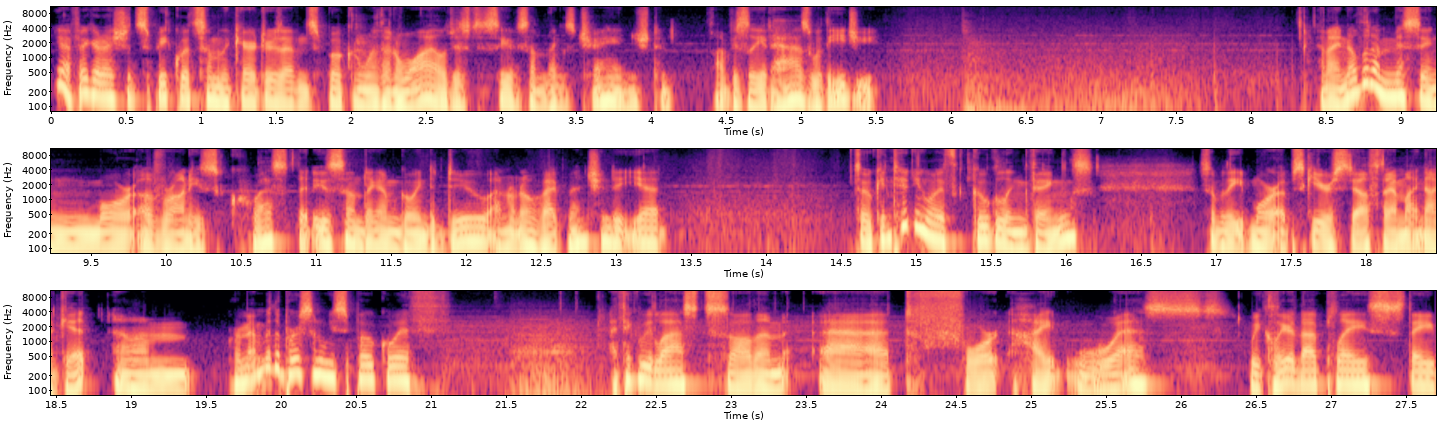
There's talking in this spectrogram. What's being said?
Yeah, I figured I should speak with some of the characters I haven't spoken with in a while just to see if something's changed. And obviously it has with Iji. And I know that I'm missing more of Ranni's quest. That is something I'm going to do. I don't know if I've mentioned it yet. So continuing with Googling things, some of the more obscure stuff that I might not get. Um, remember the person we spoke with? I think we last saw them at Fort Haight West. We cleared that place. They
